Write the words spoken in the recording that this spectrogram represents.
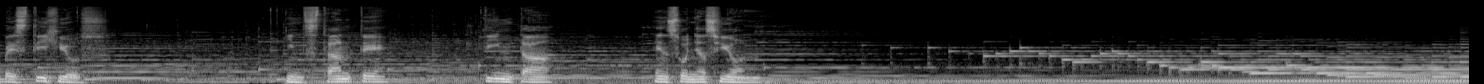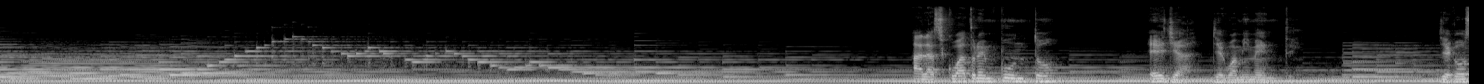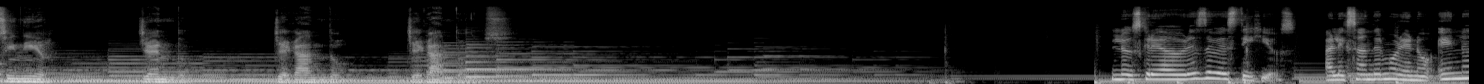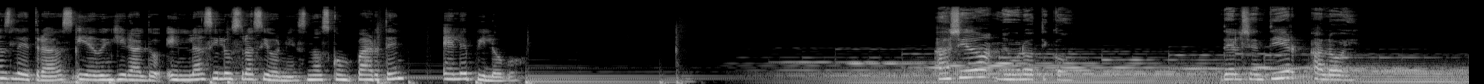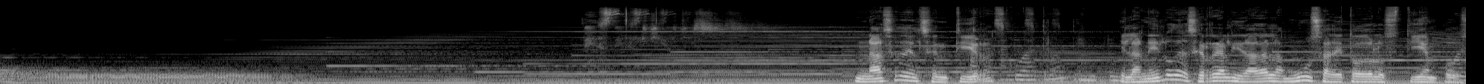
Vestigios. Instante, tinta, ensoñación. A las cuatro en punto, ella llegó a mi mente. Llegó sin ir, yendo, llegando, llegándonos. Los creadores de vestigios, Alexander Moreno en las letras y Edwin Giraldo en las ilustraciones, nos comparten el epílogo. Ácido neurótico. Del sentir al hoy. Nace del sentir el anhelo de hacer realidad a la musa de todos los tiempos,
